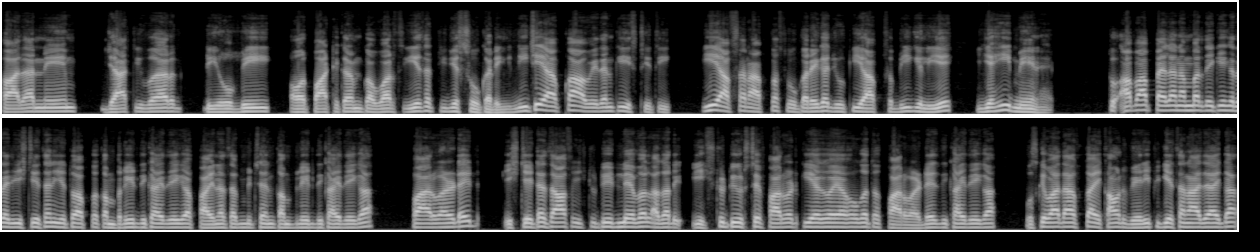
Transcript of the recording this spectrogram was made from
फादर नेम जाति वर्ग DOB और पाठ्यक्रम का वर्ष, ये सब चीज़ें शो करेंगी। नीचे आपका आवेदन की स्थिति, ये ऑप्शन आपका शो करेगा, जो कि आप सभी के लिए यही मेन है। तो अब आप पहला नंबर देखेंगे रजिस्ट्रेशन ये तो आपका कंप्लीट दिखाई देगा फाइनल सबमिशन कंप्लीट दिखाई देगा। Forwarded status of institute level अगर इंस्टीट्यूट से फॉरवर्ड किया गया होगा तो फॉरवर्डेड दिखाई देगा। उसके बाद आपका अकाउंट वेरिफिकेशन आ जाएगा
